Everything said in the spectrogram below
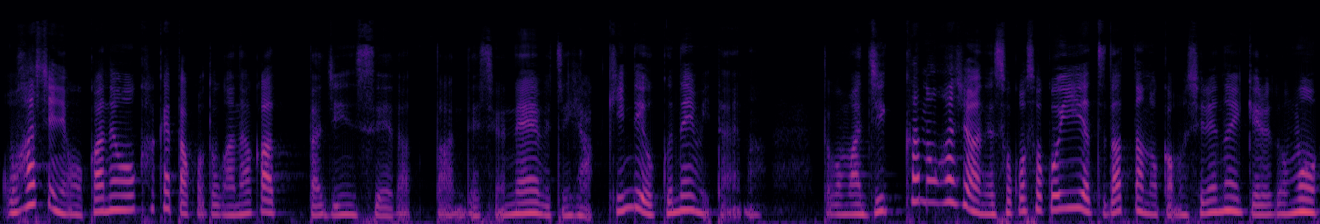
お箸にお金をかけたことがなかった人生だったんですよね。別に100均でよくね？みたいな。とか、まあ、実家のお箸はね、そこそこいいやつだったのかもしれないけれども、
